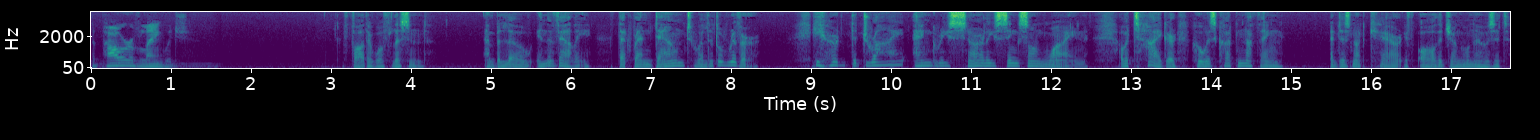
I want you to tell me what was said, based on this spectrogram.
The Power of Language. Father Wolf listened, and below in the valley that ran down to a little river, he heard the dry, angry, snarly sing-song whine of a tiger who has caught nothing and does not care if all the jungle knows it.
